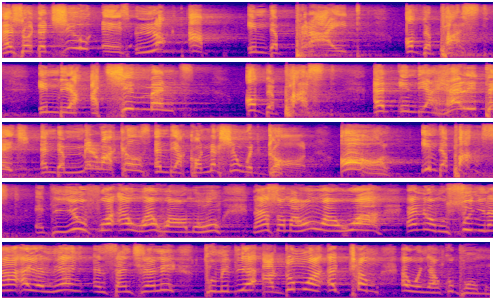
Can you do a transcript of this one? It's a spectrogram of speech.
And so the Jew is locked up in the pride of the past, in their achievements of the past, and in their heritage and the miracles and their connection with God, all in the past. nti yiwfoɔ ɛhoahoa ɔmo ho nanso ɔmo ahohoahoa ɛne eh, ɔmo su nyinaa ɛyɛ eh, nea nsɛnkyerɛnne tumideɛ adom a ɛtwam ɛwɔ eh, nyankopɔn mu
